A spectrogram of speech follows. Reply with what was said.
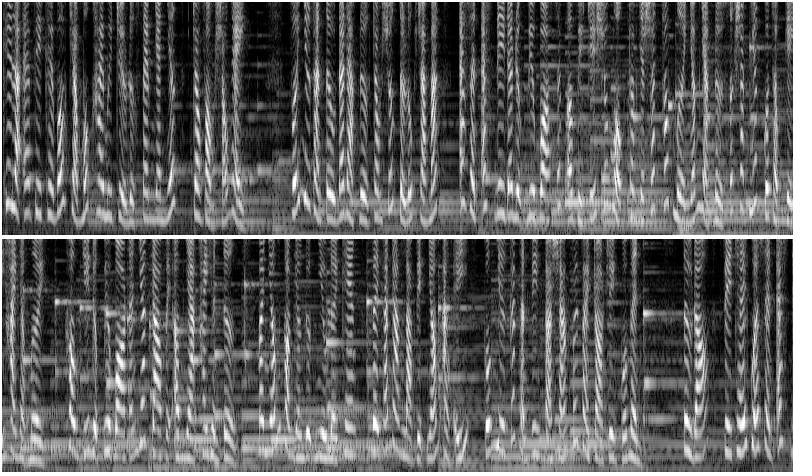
khi là MV K-pop chạm mốc 20 triệu lượt xem nhanh nhất trong vòng 6 ngày. Với những thành tựu đã đạt được trong suốt từ lúc ra mắt, SNSD đã được Billboard xếp ở vị trí số 1 trong danh sách top 10 nhóm nhạc nữ xuất sắc nhất của thập kỷ 2010. Không chỉ được Billboard đánh giá cao về âm nhạc hay hình tượng, mà nhóm còn nhận được nhiều lời khen về khả năng làm việc nhóm ăn ý, cũng như các thành viên tỏa sáng với vai trò riêng của mình. Từ đó, vị thế của SNSD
